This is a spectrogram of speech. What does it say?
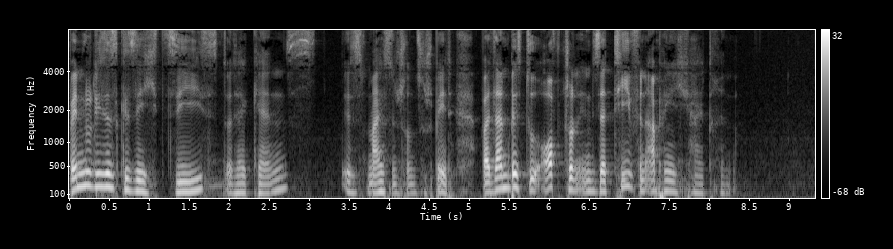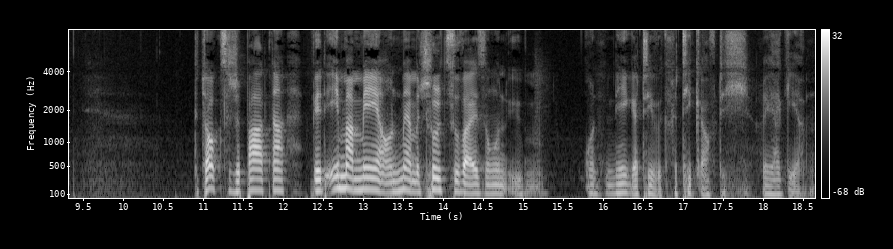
Wenn du dieses Gesicht siehst und erkennst, ist es meistens schon zu spät, weil dann bist du oft schon in dieser tiefen Abhängigkeit drin. Der toxische Partner wird immer mehr und mehr mit Schuldzuweisungen üben und negative Kritik auf dich reagieren.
